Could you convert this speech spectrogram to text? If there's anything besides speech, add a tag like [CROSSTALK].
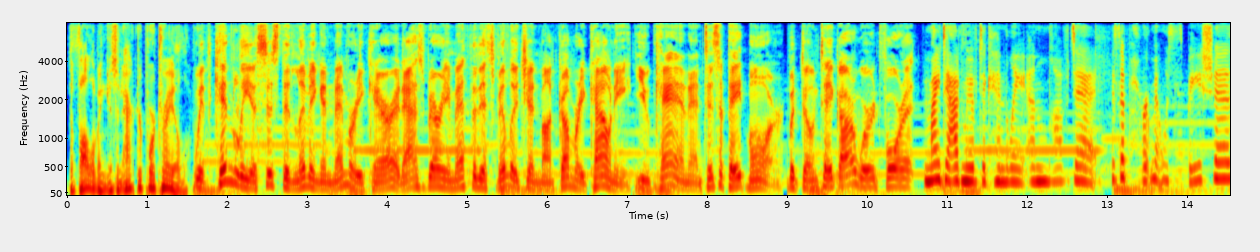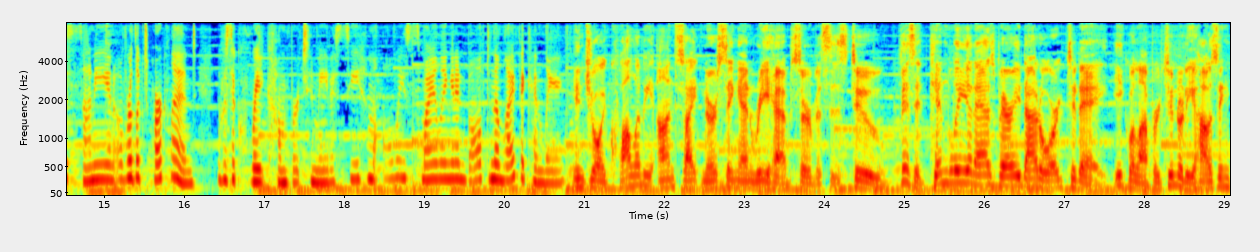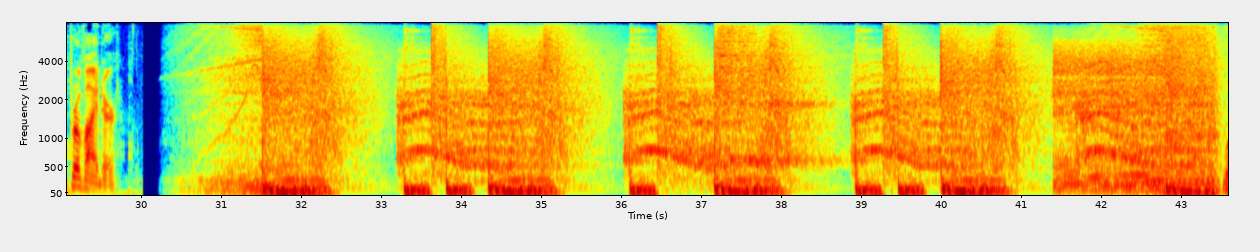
The following is an actor portrayal. With Kindly Assisted Living and Memory Care at Asbury Methodist Village in Montgomery County, you can anticipate more. But don't take our word for it. My dad moved to Kindly and loved it. His apartment was spacious, sunny, and overlooked Parkland. It was a great comfort to me to see him always smiling and involved in the life at Kindly. Enjoy quality on site nursing and rehab services too. Visit kindly at asbury.org today. Equal opportunity housing provider.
